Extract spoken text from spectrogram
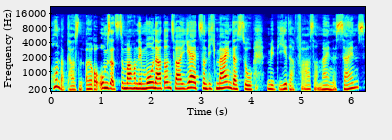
100.000 Euro Umsatz zu machen im Monat und zwar jetzt und ich meine das so mit jeder Faser meines Seins,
